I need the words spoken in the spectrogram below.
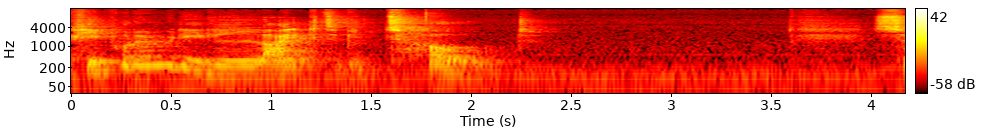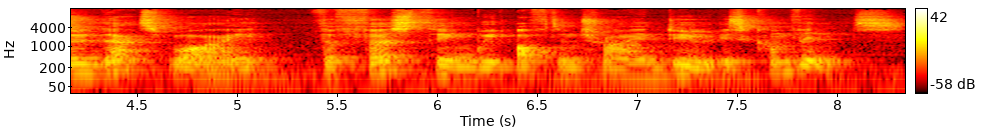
people don't really like to be told so that's why the first thing we often try and do is convince.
